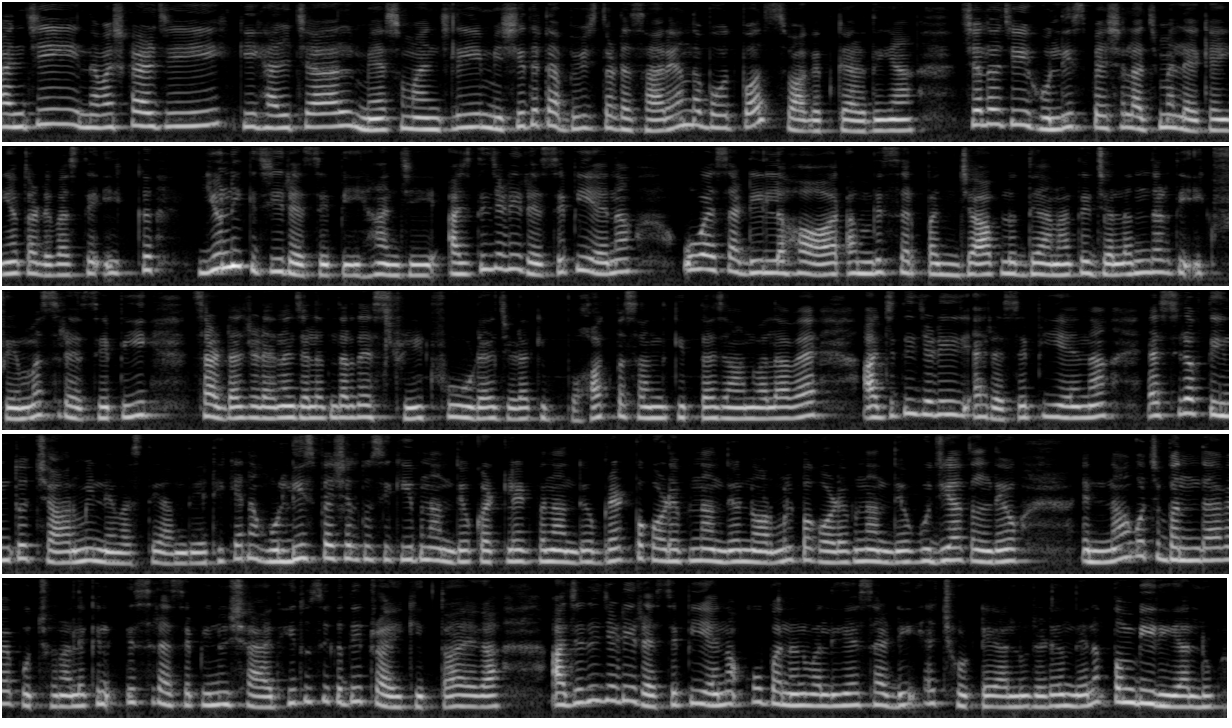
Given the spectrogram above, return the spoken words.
ਹਾਂਜੀ, ਨਮਸਕਾਰ ਜੀ। ਕੀ ਹਾਲ ਚਾਲ ਮੈਂ ਸੁਮੰਜਲੀ। ਮਿਸ਼ੀ ਦੇ ਢਾਬੇ ਵਿੱਚ ਤੁਹਾਡਾ ਸਾਰਿਆਂ ਦਾ ਬਹੁਤ-ਬਹੁਤ ਸਵਾਗਤ ਕਰਦੀ ਹਾਂ। ਚਲੋ ਜੀ, ਹੋਲੀ ਸਪੈਸ਼ਲ ਅੱਜ ਮੈਂ ਲੈ ਕੇ ਆਈ ਹਾਂ ਤੁਹਾਡੇ ਵਾਸਤੇ ਇੱਕ ਯੂਨਿਕ ਜੀ ਰੈਸਿਪੀ ਹਾਂਜੀ, ਅੱਜ ਦੀ ਜਿਹੜੀ ਰੈਸਿਪੀ ਹੈ ਨਾ ਉਹ ਹੈ ਸਾਡੀ ਲਾਹੌਰ, ਅੰਮ੍ਰਿਤਸਰ, ਪੰਜਾਬ, ਲੁਧਿਆਣਾ ਤੇ ਜਲੰਧਰ ਦੀ ਇੱਕ ਫੇਮਸ ਰੈਸਿਪੀ ਸਾਡਾ ਜਿਹੜਾ ਨਾ ਜਲੰਧਰ ਦਾ ਸਟਰੀਟ ਫੂਡ ਹੈ, ਜਿਹੜਾ ਕਿ ਬਹੁਤ ਪਸੰਦ ਕੀਤਾ ਜਾਣ ਵਾਲਾ ਵੈ। ਅੱਜ ਦੀ ਜਿਹੜੀ ਇਹ ਰੈਸਿਪੀ ਹੈ ਨਾ, ਇਹ ਸਿਰਫ 3 ਤੋਂ 4 ਮਹੀਨੇ ਵਾਸਤੇ ਆਉਂਦੀ ਹੈ, ਠੀਕ ਹੈ ਨਾ? ਹੋਲੀ ਸਪੈਸ਼ਲ ਤੁਸੀਂ ਕੀ ਬਣਾਉਂਦੇ ਹੋ? ਕਟਲੇਟ ਬਣਾਉਂਦੇ ਹੋ? ਬ੍ਰੈਡ ਪਕੌੜੇ ਬਣਾਉਂਦੇ ਹੋ? ਨਾਰਮਲ ਪਕੌੜੇ ਬਣਾਉਂਦੇ ਹੋ? ਗੁਜੀਆ ਤਲਦੇ ਹੋ? ਇੰਨਾ ਕੁਝ ਬੰਦਾ ਵੈ ਪੁੱਛੋ ਨਾ, ਲੇਕਿਨ ਇਸ ਰੈਸਿਪੀ ਨੂੰ ਸ਼ਾਇਦ ਹੀ ਤੁਸੀਂ ਕਦੀ ਟਰਾਈ ਕੀਤਾ ਹੋਏਗਾ। ਅੱਜ ਦੀ ਜਿਹੜੀ ਰੈਸਿਪੀ ਹੈ ਨਾ, ਉਹ ਬਣਨ ਵਾਲੀ ਹੈ ਸਾਡੀ ਇਹ ਛੋਟੇ ਆਲੂ ਜਿਹੜੇ ਹੁੰਦੇ ਨਾ, ਪੰਬੀਰੀ ਆਲੂ।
